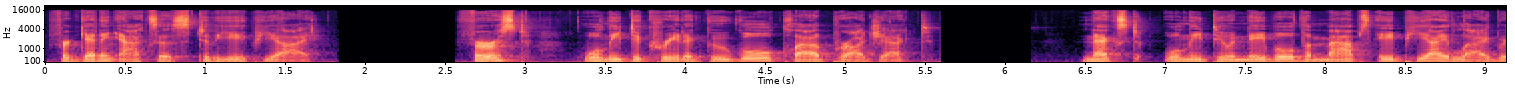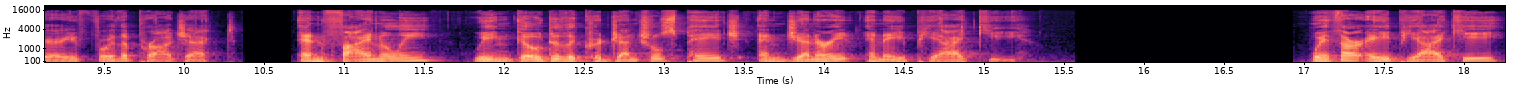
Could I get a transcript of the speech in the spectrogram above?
for getting access to the API. First, we'll need to create a Google Cloud project. Next, we'll need to enable the Maps API library for the project. And finally, we can go to the credentials page and generate an API key. With our API key,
